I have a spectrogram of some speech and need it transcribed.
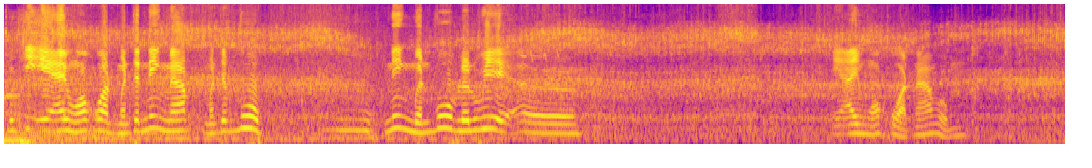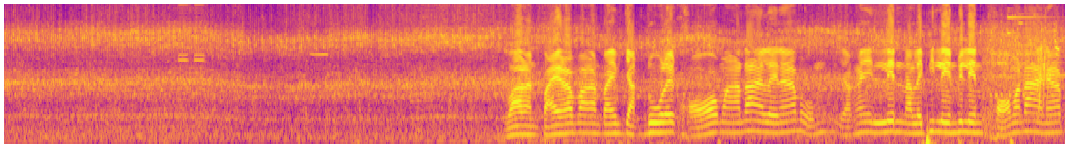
เมื่อกี้ AI หัวขวดเหมือนจะนิ่งนะครับเหมือนจะบูบนิ่งเหมือนบูบเลยลูกพี่เออ AI หัวขวดนะครับผมว่ากันไปครับว่ากันไปอยากดูเลยขอมาได้เลยนะครับผมอยากให้เล่นอะไรพี่เลนพี่เลนขอมาได้นะครับ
